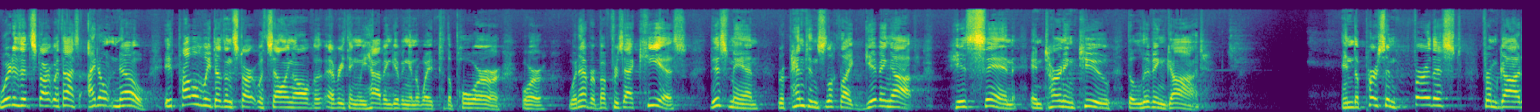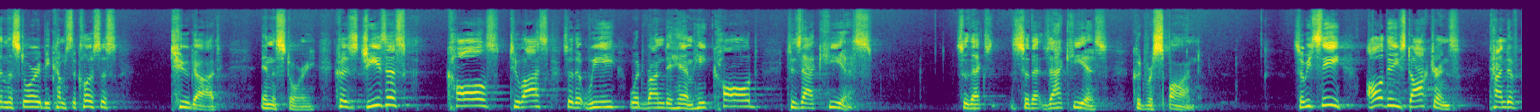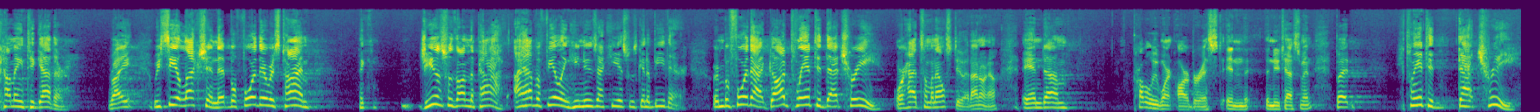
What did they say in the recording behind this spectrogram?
Where does it start with us? I don't know. It probably doesn't start with selling all of everything we have and giving it away to the poor or, or whatever. But for Zacchaeus, this man, repentance looked like giving up his sin and turning to the living God. And the person furthest from God in the story becomes the closest to God in the story. Because Jesus calls to us so that we would run to him. He called to Zacchaeus so that, so that Zacchaeus could respond. So we see all these doctrines kind of coming together, right? We see election that before there was time, like Jesus was on the path. I have a feeling he knew Zacchaeus was going to be there. And before that, God planted that tree, or had someone else do it. I don't know. And um, probably weren't arborists in the New Testament, but he planted that tree.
